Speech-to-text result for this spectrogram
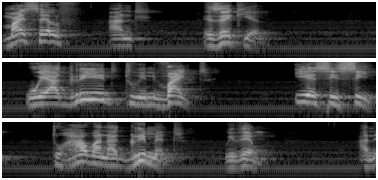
myself and Ezekiel, we agreed to invite EACC to have an agreement with them, an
